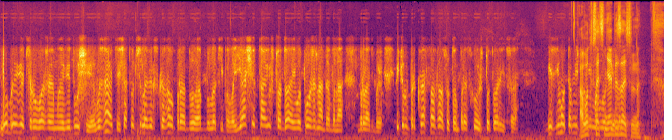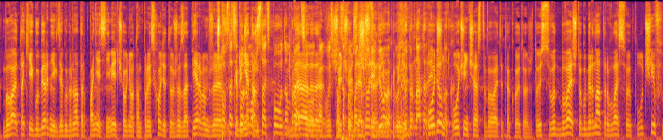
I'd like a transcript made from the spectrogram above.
Добрый вечер, уважаемые ведущие. Вы знаете, сейчас тот человек сказал про Абду- Абдулатипова. Я считаю, что да, его тоже надо было брать бы. Ведь он прекрасно знал, что там происходит, что творится. Без него там ничего А вот, не кстати, могло не делать. обязательно. Бывают такие губернии, где губернатор понять не имеет, что у него там происходит, уже за первым же Что, кстати, тоже кабинетом... может стать поводом брать его, как вы сказали. Такой большой ребенок, губернатор очень, ребенок. Очень часто бывает и такое тоже. То есть вот бывает, что губернатор, власть свою получив,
